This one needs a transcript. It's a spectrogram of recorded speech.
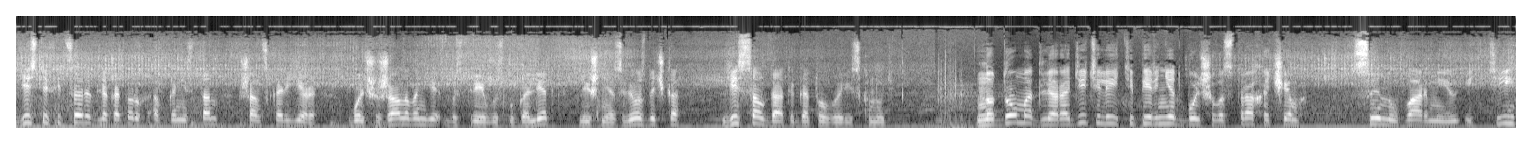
Есть офицеры, для которых Афганистан – шанс карьеры. Больше жалования, быстрее выслуга лет, лишняя звездочка. Есть солдаты, готовые рискнуть. Но дома для родителей теперь нет большего страха, чем сыну в армию идти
